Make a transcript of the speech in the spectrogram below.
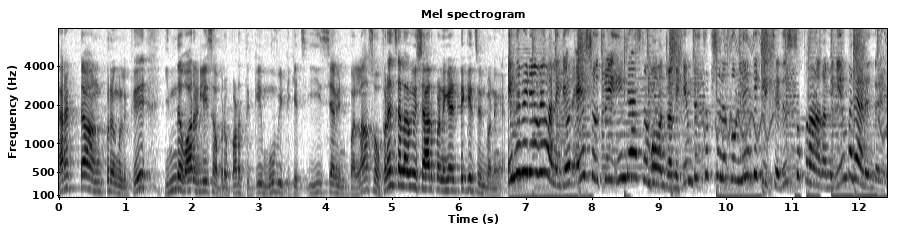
கரெக்டாக அனுப்புறவங்களுக்கு இந்த வாரம் ரிலீஸ் ஆகிற படத்துக்கு மூவி டிக்கெட்ஸ் ஈஸியாக வின் பண்ணலாம். ஸோ ஃப்ரெண்ட்ஸ் எல்லாருக்கும் ஷேர் பண்ணுங்க. டிக்கெட்ஸ் வின் பண்ணுங்க. இந்த வீடியோவை வழங்கியோர் A ஸ்டோ three India's number one ரமிகையும் டிஸ்கிரிப்ஷனுக்கும் லிங்க் கிளிக் செய்து சூப்பரான ரமிக்கையும் விளையாடுங்கள்.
